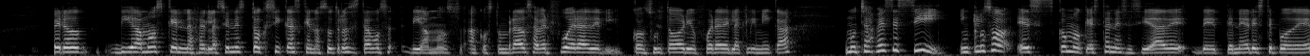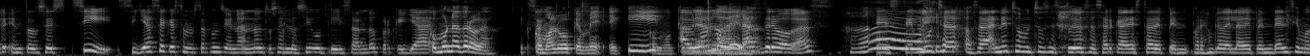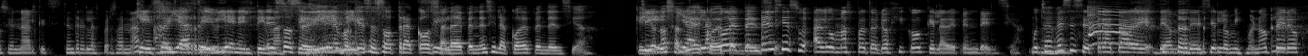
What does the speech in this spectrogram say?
pero digamos que en las relaciones tóxicas que nosotros estamos, digamos, acostumbrados a ver fuera del consultorio, fuera de la clínica, muchas veces sí, incluso es como que esta necesidad de, tener este poder, entonces sí, si ya sé que esto me está funcionando, entonces lo sigo utilizando porque ya... Como una droga. Como algo que me. Eh, y hablando de las drogas, este, muchas, o sea, han hecho muchos estudios acerca de esta, por ejemplo, de la dependencia emocional que existe entre las personas. Que eso ya se viene el tema. Eso se viene porque esa es otra cosa, la dependencia y la codependencia. Que yo no sabía de la codependencia. es algo más patológico que la dependencia. Muchas veces se trata de, decir lo mismo, ¿no? Pero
